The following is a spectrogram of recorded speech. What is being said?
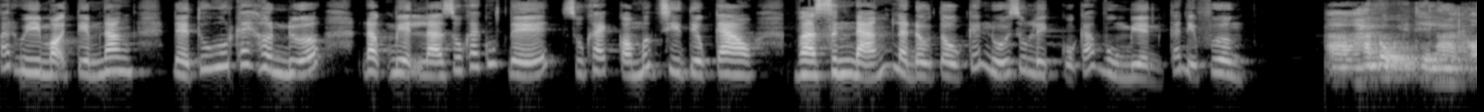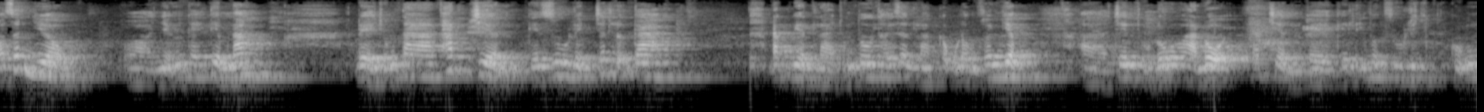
phát huy mọi tiềm năng để thu hút khách hơn nữa, đặc biệt là du khách quốc tế, du khách có mức chi tiêu cao và xứng đáng là đầu tàu kết nối du lịch của các vùng miền, các địa phương. À, Hà Nội thì là có rất nhiều ờ, những cái tiềm năng để chúng ta phát triển cái du lịch chất lượng cao đặc biệt là chúng tôi thấy rằng là cộng đồng doanh nghiệp à, trên thủ đô Hà Nội phát triển về cái lĩnh vực du lịch cũng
